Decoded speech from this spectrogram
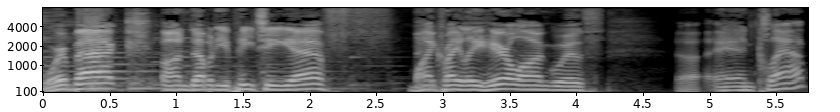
We're back on WPTF. Mike Riley here, along with uh, Ann Clapp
